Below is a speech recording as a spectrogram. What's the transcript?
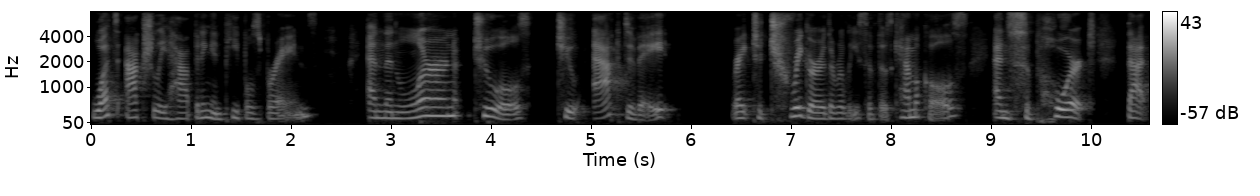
what's actually happening in people's brains and then learn tools to activate, right, to trigger the release of those chemicals and support that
